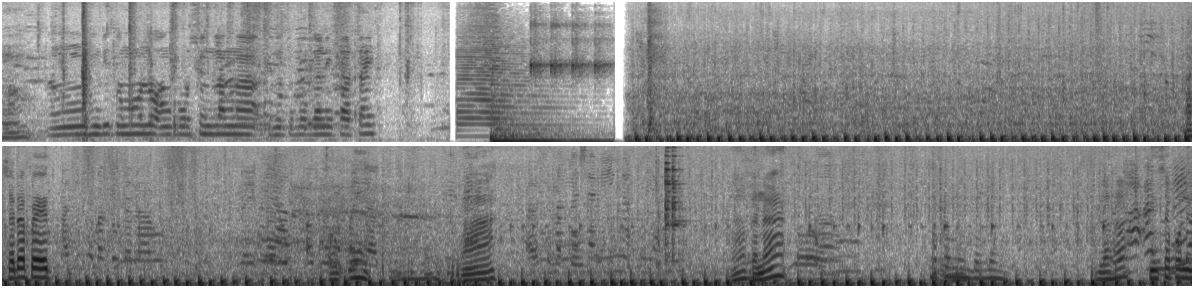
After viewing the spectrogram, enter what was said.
Oo. Ang hindi tumulo, ang portion lang na tinutulugan ni tatay. Asa dapat? Asa sa bato na lang. May pagbubayag. Ha? Ah, kana? Laha? Kinsa po ha?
